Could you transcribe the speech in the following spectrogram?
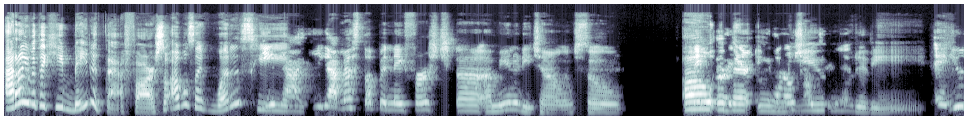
I don't even think he made it that far. So I was like, what is he? He got, he got messed up in their first uh, immunity challenge. So Oh, and their immunity. And you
